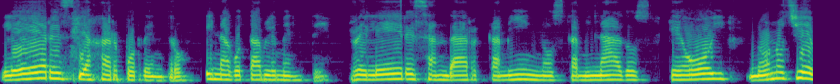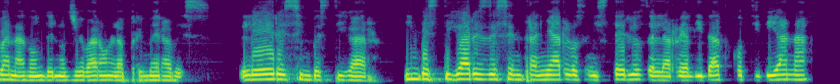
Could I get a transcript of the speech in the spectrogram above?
Leer es viajar por dentro, inagotablemente. Releer es andar caminos, caminados que hoy no nos llevan a donde nos llevaron la primera vez. Leer es investigar, Investigar es desentrañar los misterios de la realidad cotidiana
